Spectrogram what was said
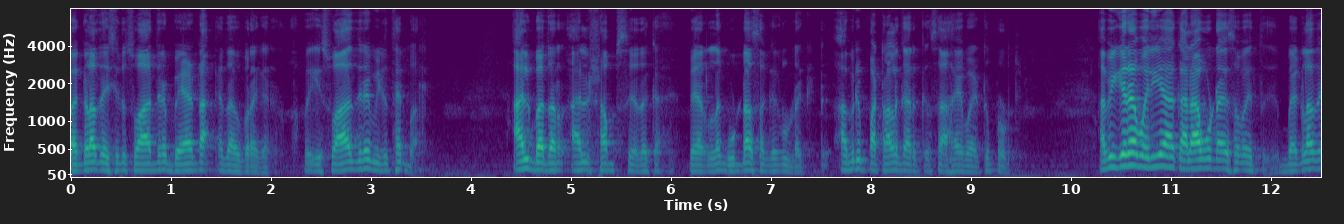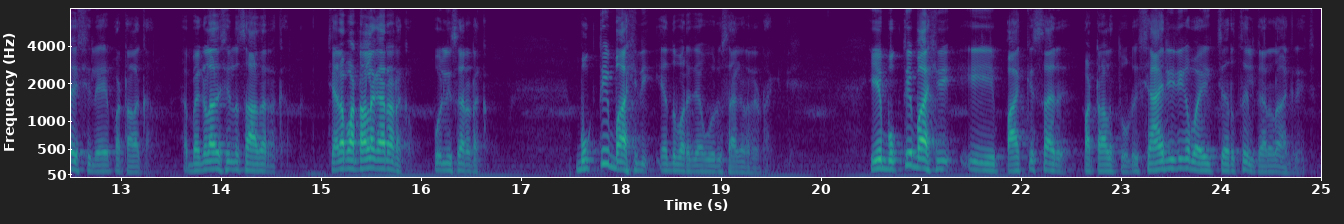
ബംഗ്ലാദേശിന് സ്വാതന്ത്ര്യം വേണ്ട എന്ന അഭിപ്രായക്കാരാണ്. അപ്പോൾ ഈ സ്വാതന്ത്ര്യ വിരുദ്ധന്മാർ അൽ ബദർ അൽ ഷംസ് എന്നൊക്കെ പേരുള്ള ഗുണ്ട സംഘങ്ങൾ ഉണ്ടാക്കിയിട്ട് അവർ പട്ടാളക്കാർക്ക് സഹായമായിട്ട് പ്രവർത്തിച്ചു. അപ്പോൾ ഇങ്ങനെ വലിയ കലാപമുണ്ടായ സമയത്ത് ബംഗ്ലാദേശിലെ പട്ടാളക്കാർ ബംഗ്ലാദേശിലെ സാധാരണക്കാർ ചില പട്ടാളക്കാരടക്കം പോലീസുകാരടക്കം മുക്തി ബാഹിനി എന്ന് പറഞ്ഞ ഒരു സംഘടന ഉണ്ടാക്കി. ഈ മുക്തി ബാഹിനി ഈ പാകിസ്ഥാൻ പട്ടാളത്തോട് ശാരീരികമായി ചെറുത്ത് നിൽക്കാനാണ് ആഗ്രഹിച്ചത്.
